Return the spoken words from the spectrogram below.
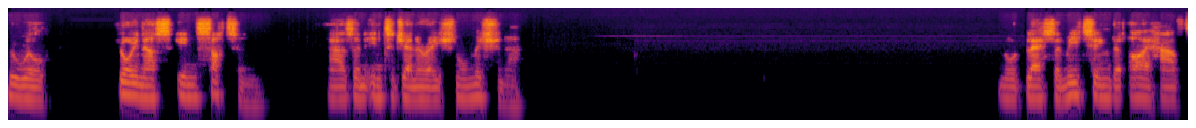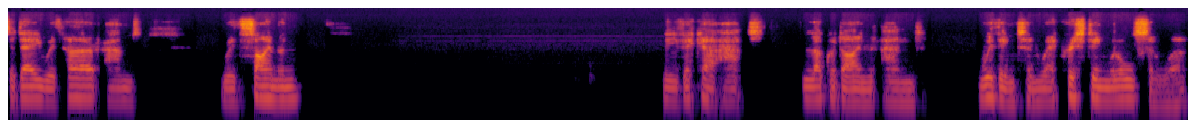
who will join us in Sutton as an intergenerational missioner. Lord bless a meeting that I have today with her and with Simon, the vicar at Lugwardine and Withington, where Christine will also work.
